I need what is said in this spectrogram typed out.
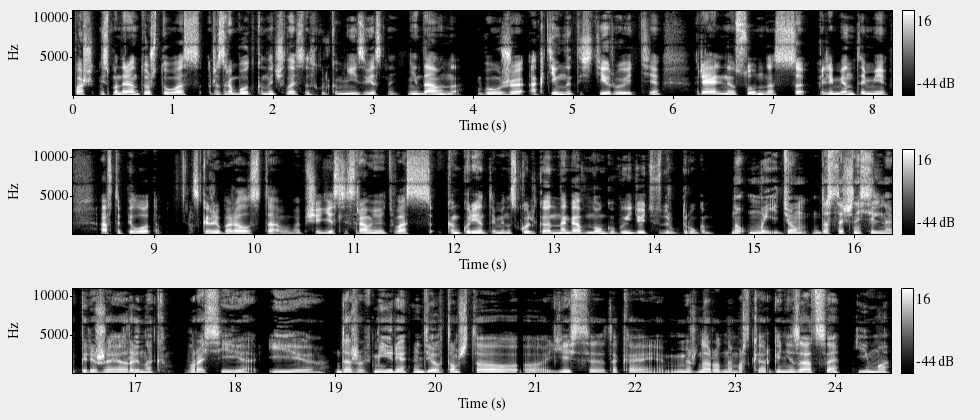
Паш, несмотря на то, что у вас разработка началась, насколько мне известно, недавно, вы уже активно тестируете реальное судно с элементами автопилота. Скажи, пожалуйста, вообще, если сравнивать вас с конкурентами, насколько нога в ногу вы идете с друг другом? Ну, мы идем достаточно сильно опережая рынок в России и даже в мире. Дело в том, что э, есть такая международная морская организация ИМА,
